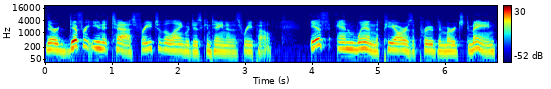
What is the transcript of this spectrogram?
there are different unit tests for each of the languages contained in this repo. If and when the PR is approved and merged to main,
